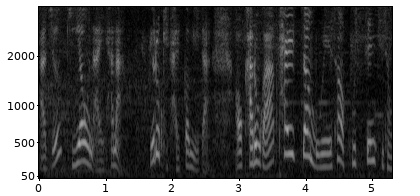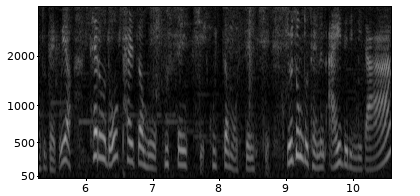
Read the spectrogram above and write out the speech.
아주 귀여운 아이 하나. 이렇게 갈 겁니다. 어, 가로가 8.5에서 9cm 정도 되고요. 세로도 8.5, 9cm, 9.5cm 요 정도 되는 아이들입니다.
